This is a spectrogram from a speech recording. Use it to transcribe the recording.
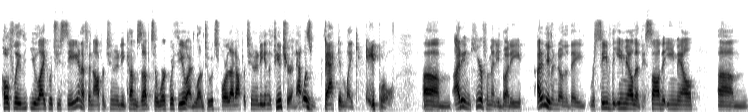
Hopefully, you like what you see. And if an opportunity comes up to work with you, I'd love to explore that opportunity in the future. And that was back in like April. Um, I didn't hear from anybody. I didn't even know that they received the email, that they saw the email. Um,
